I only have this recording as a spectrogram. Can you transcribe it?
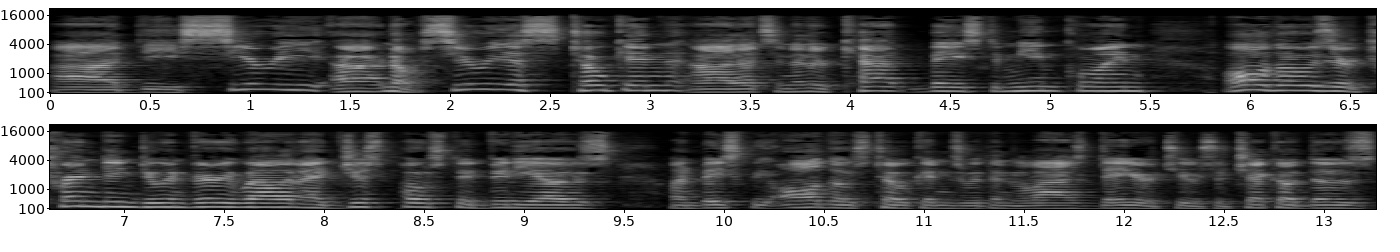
Uh, the Siri, uh, no, Sirius token, uh, that's another cat-based meme coin. All those are trending, doing very well, and I just posted videos on basically all those tokens within the last day or two. So check out those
